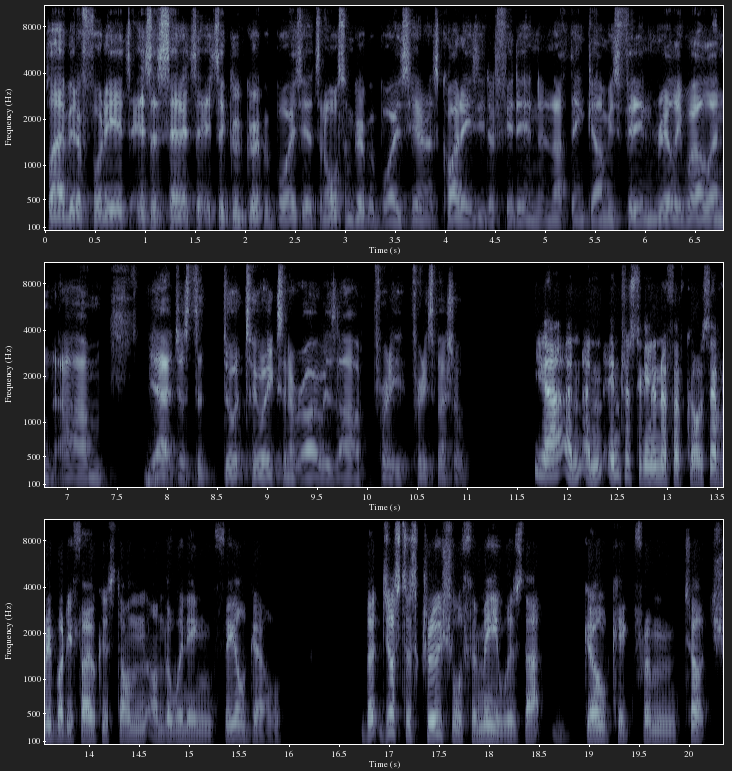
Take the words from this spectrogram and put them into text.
play a bit of footy. It's as I said, it's a, it's a good group of boys here. It's an awesome group of boys here, and it's quite easy to fit in. And I think um, he's fit in really well. And um, yeah, just to do it two weeks in a row is uh, pretty pretty special. Yeah, and, and interestingly enough, of course, everybody focused on on the winning field goal but just as crucial for me was that goal kick from touch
